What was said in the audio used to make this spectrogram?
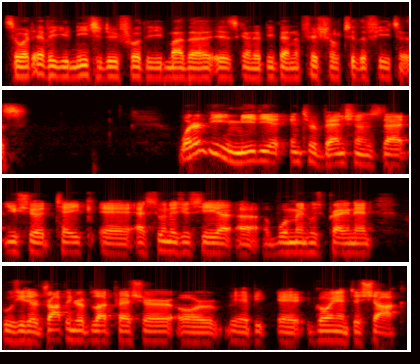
So whatever you need to do for the mother is going to be beneficial to the fetus. What are the immediate interventions that you should take uh, as soon as you see a, a, woman who's pregnant, who's either dropping her blood pressure or uh, uh, going into shock?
